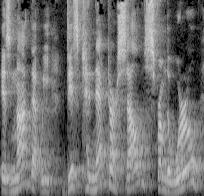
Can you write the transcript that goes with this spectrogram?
is not that we disconnect ourselves from the world,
